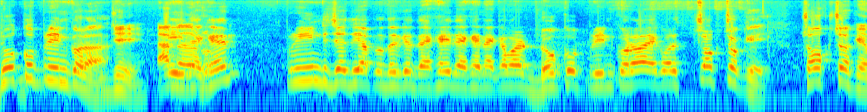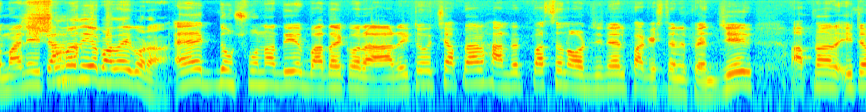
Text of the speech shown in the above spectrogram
ডোকো প্রিন্ট করা। জি। এই দেখেন। প্রিন্ট যদি আপনাদেরকে দেখাই দেখেন একেবারে ডোকো প্রিন্ট করা একেবারে চকচকে। চকচকে মানে এটা সোনা দিয়ে বাধাই করা। একদম সোনা দিয়ে বাদাই করা। আর এটা হচ্ছে আপনার hundred percent original Pakistani fan যে আপনার এটা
